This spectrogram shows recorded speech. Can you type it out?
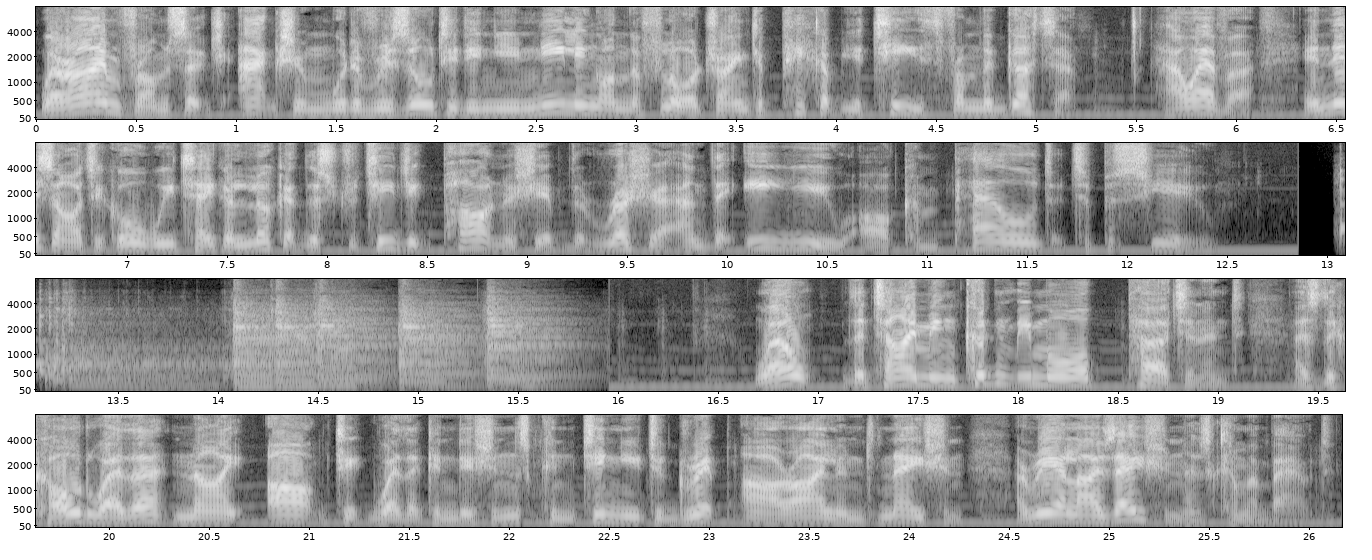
Where I'm from, such action would have resulted in you kneeling on the floor trying to pick up your teeth from the gutter. However, in this article, we take a look at the strategic partnership that Russia and the EU are compelled to pursue. Well, the timing couldn't be more pertinent, as the cold weather, nigh Arctic weather conditions continue to grip our island nation, a realisation has come about.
